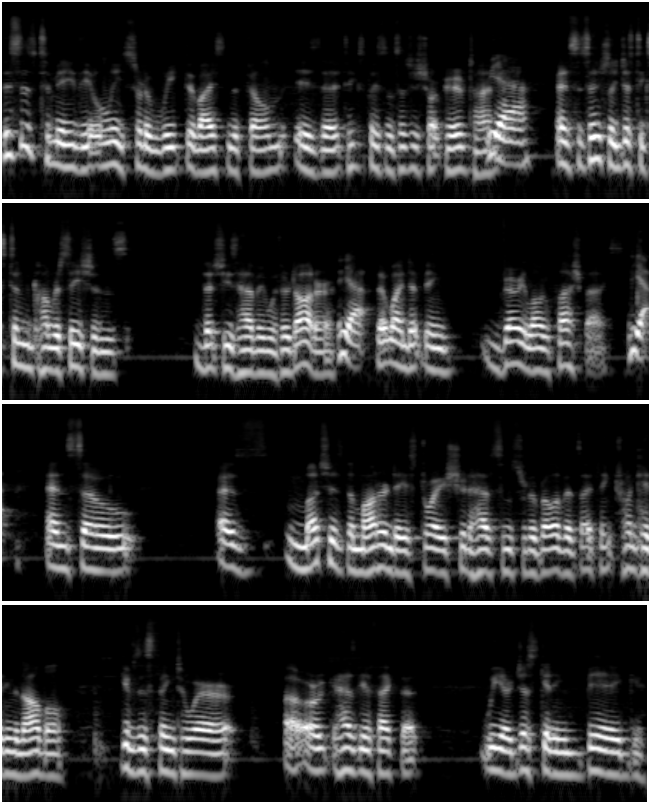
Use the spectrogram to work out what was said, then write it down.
This is to me the only sort of weak device in the film is that it takes place in such a short period of time, yeah. And it's essentially just extended conversations that she's having with her daughter yeah. that wind up being very long flashbacks. yeah. And so, as much as the modern day story should have some sort of relevance, I think truncating the novel gives this thing to where uh, or has the effect that we are just getting big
